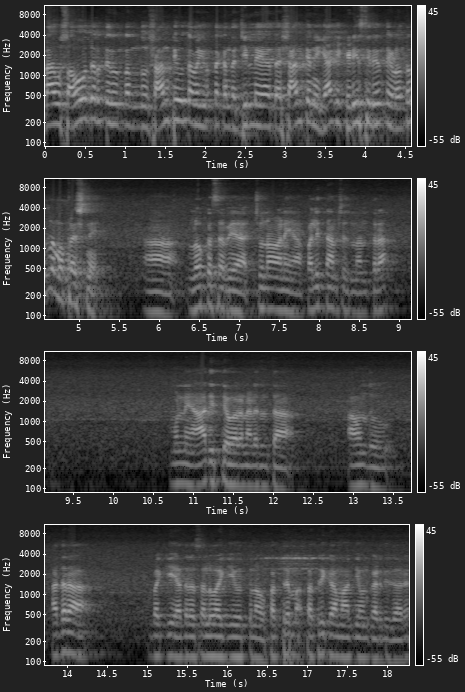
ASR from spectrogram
ನಾವು ಸಹೋದರತಿರುವಂಥದ್ದು ಶಾಂತಿಯುತವಾಗಿರ್ತಕ್ಕಂಥ ಜಿಲ್ಲೆಯಾದ ಶಾಂತಿಯನ್ನು ಯಾಕೆ ಕೆಡಿಸಿರಿ ಅಂತ ಹೇಳುವಂಥದ್ದು ನಮ್ಮ ಪ್ರಶ್ನೆ. ಲೋಕಸಭೆಯ ಚುನಾವಣೆಯ ಫಲಿತಾಂಶದ ನಂತರ ಮೊನ್ನೆ ಆದಿತ್ಯವಾರ ನಡೆದಂಥ ಆ ಒಂದು ಅದರ ಬಗ್ಗೆ ಅದರ ಸಲುವಾಗಿ ಇವತ್ತು ನಾವು ಪತ್ರ ಪತ್ರಿಕಾ ಮಾಧ್ಯಮವನ್ನು ಕರೆದಿದ್ದಾರೆ.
